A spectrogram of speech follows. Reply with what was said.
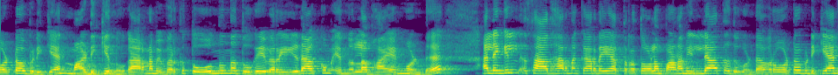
ഓട്ടോ പിടിക്കാൻ മടിക്കുന്നു. കാരണം ഇവർക്ക് തോന്നുന്ന തുക ഇവർ ഈടാക്കും എന്നുള്ള ഭയം കൊണ്ട് അല്ലെങ്കിൽ സാധാരണക്കാരുടെ അത്രത്തോളം പണം ഇല്ലാത്തത് കൊണ്ട് അവർ ഓട്ടോ പിടിക്കാൻ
